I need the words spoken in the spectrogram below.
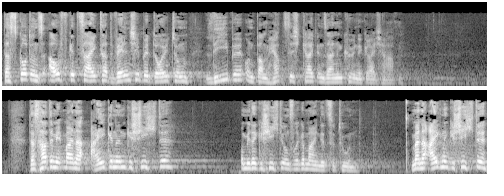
dass Gott uns aufgezeigt hat, welche Bedeutung Liebe und Barmherzigkeit in seinem Königreich haben. Das hatte mit meiner eigenen Geschichte und mit der Geschichte unserer Gemeinde zu tun. In meiner eigenen Geschichte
